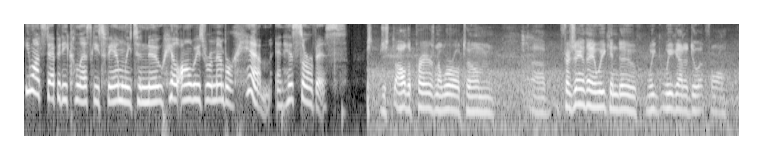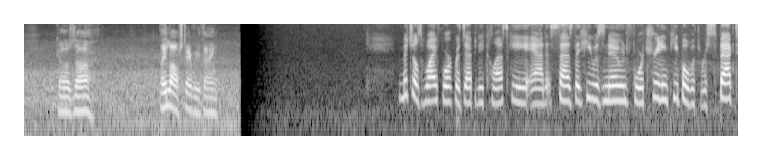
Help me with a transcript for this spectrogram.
He wants Deputy Koleski's family to know he'll always remember him and his service. Just all the prayers in the world to them. Uh, if there's anything we can do, we, we got to do it for them because uh, they lost everything. Mitchell's wife worked with Deputy Koleski and says that he was known for treating people with respect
